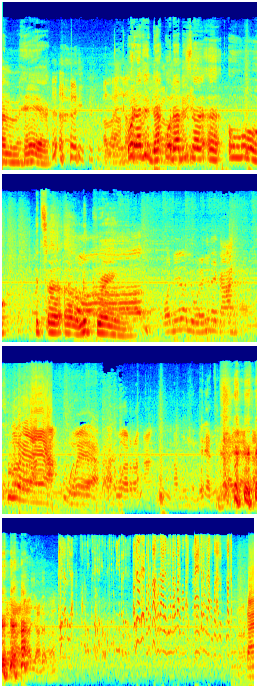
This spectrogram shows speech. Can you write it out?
on here. Oh, that is that. Oh, that is a. Uh, oh, it's a, a lip ring. วันนี้เราอยู่ในที่รายการคุยอะไรอ่ะคุยอ่ะคุยอะไรอ่ะทำมึงเห็นไม่ได้ถืออะไรอย่าอย่าแต่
